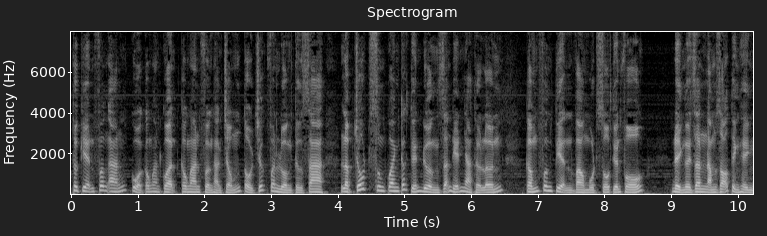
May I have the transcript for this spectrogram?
Thực hiện phương án của Công an quận, Công an phường Hàng Chống tổ chức phân luồng từ xa, lập chốt xung quanh các tuyến đường dẫn đến nhà thờ lớn, cấm phương tiện vào một số tuyến phố. Để người dân nắm rõ tình hình,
